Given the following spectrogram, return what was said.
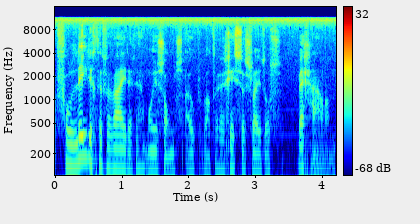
volledig te verwijderen, moet je soms ook wat registersleutels weghalen.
